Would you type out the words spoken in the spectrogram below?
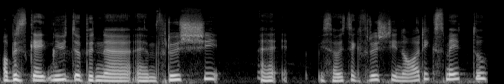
aber es geht nicht über eine ähm, frische, äh, wie soll ich sagen, frische Nahrungsmittel,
